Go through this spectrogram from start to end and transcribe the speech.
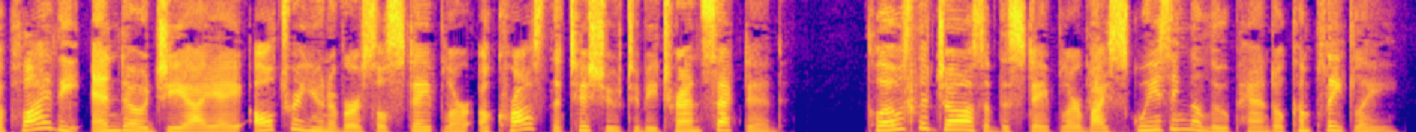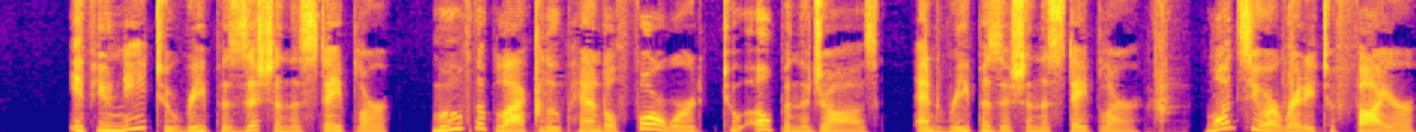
Apply the Endo-GIA Ultra Universal Stapler across the tissue to be transected. Close the jaws of the stapler by squeezing the loop handle completely. If you need to reposition the stapler, Move the black loop handle forward to open the jaws and reposition the stapler. Once you are ready to fire,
